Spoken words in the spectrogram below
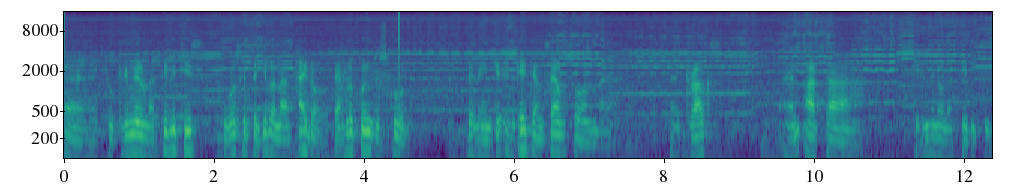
uh, to criminal activities because if the children are idle, they are not going to school. They'll engage, themselves on uh, uh, drugs and other criminal activities.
